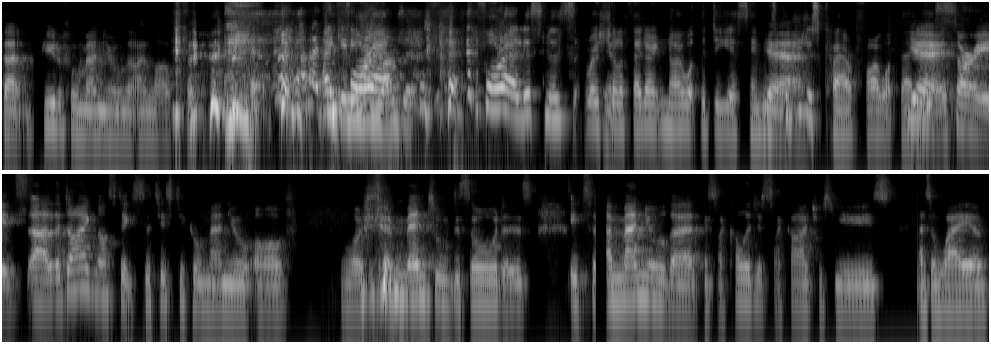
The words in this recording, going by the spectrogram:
that beautiful manual that I love. I don't think anyone our, loves it. for our listeners, Rochelle, yeah. if they don't know what the DSM is, yeah. could you just clarify what that yeah, is? sorry. It's uh, the Diagnostic Statistical Manual of what is it, mental disorders. It's a manual that psychologists, psychiatrists use as a way of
